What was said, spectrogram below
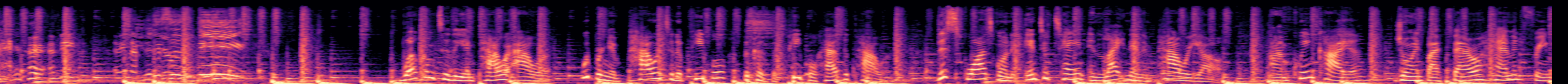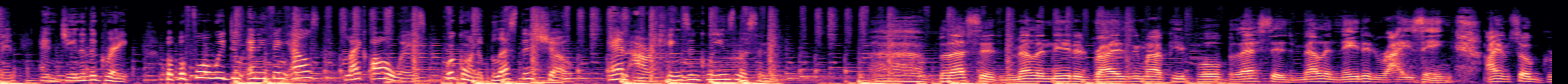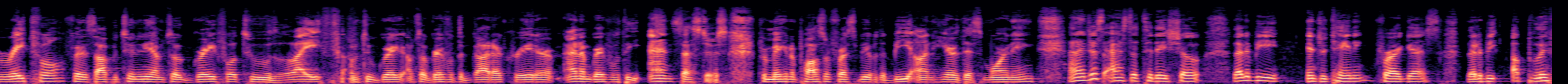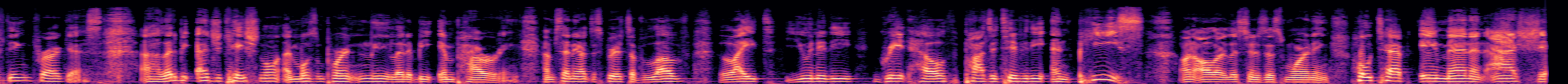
I think I think that, this is deep. Welcome to the Empower Hour. We bring empower to the people because the people have the power. This squad's going to entertain, enlighten, and empower y'all. I'm Queen Kaya, joined by Pharaoh Hammond Freeman and Gina the Great. But before we do anything else, like always, we're going to bless this show and our kings and queens listening. Blessed melanated rising, my people. Blessed melanated rising. I am so grateful for this opportunity. I'm so grateful to life. I'm too great. I'm so grateful to God, our creator, and I'm grateful to the ancestors for making it possible for us to be able to be on here this morning. And I just ask that today's show, let it be entertaining for our guests. Let it be uplifting for our guests. Uh, let it be educational. And most importantly, let it be empowering. I'm sending out the spirits of love, light, unity, great health, positivity, and peace on all our listeners this morning. Hotep, amen, and ashe.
